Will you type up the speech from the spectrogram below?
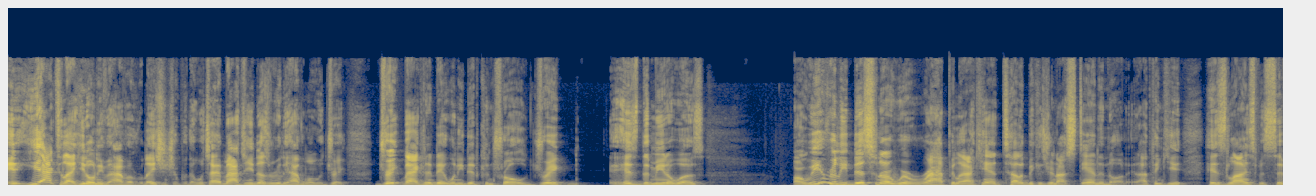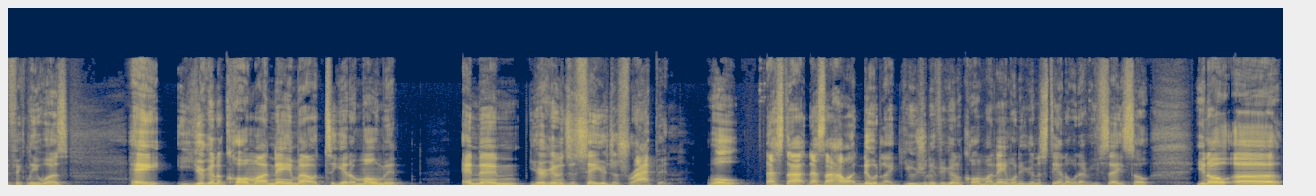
it, he acted like he don't even have a relationship with them, which I imagine he doesn't really have one with Drake. Drake back in the day when he did Control, Drake, his demeanor was, "Are we really dissing or we're rapping?" Like I can't tell it because you're not standing on it. I think he, his line specifically was, "Hey, you're gonna call my name out to get a moment, and then you're gonna just say you're just rapping." Well, that's not that's not how I do it. Like usually, if you're gonna call my name on, it, you're gonna stand on whatever you say. So, you know, uh,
